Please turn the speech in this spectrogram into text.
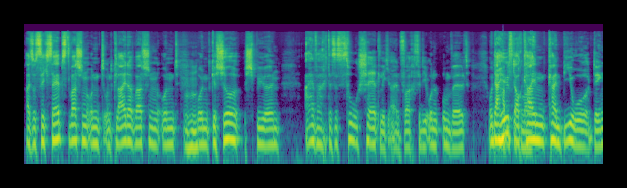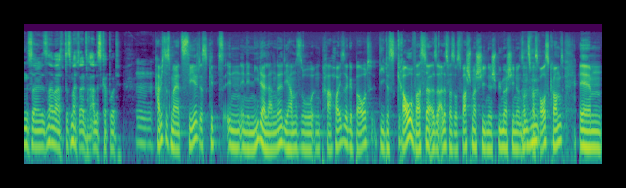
also sich selbst waschen und, und Kleider waschen und, mhm. und Geschirr spülen. Einfach, das ist so schädlich einfach für die um Umwelt. Und da Hab hilft auch kein, kein Bio-Ding, sondern das, ist einfach, das macht einfach alles kaputt. Mhm. Habe ich das mal erzählt? Es gibt in, in den Niederlanden, die haben so ein paar Häuser gebaut, die das Grauwasser, also alles, was aus Waschmaschine, Spülmaschine und sonst mhm. was rauskommt, ähm,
